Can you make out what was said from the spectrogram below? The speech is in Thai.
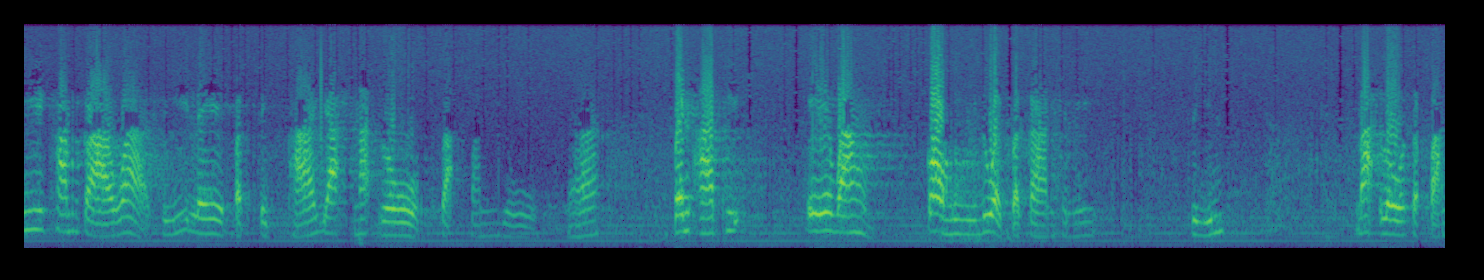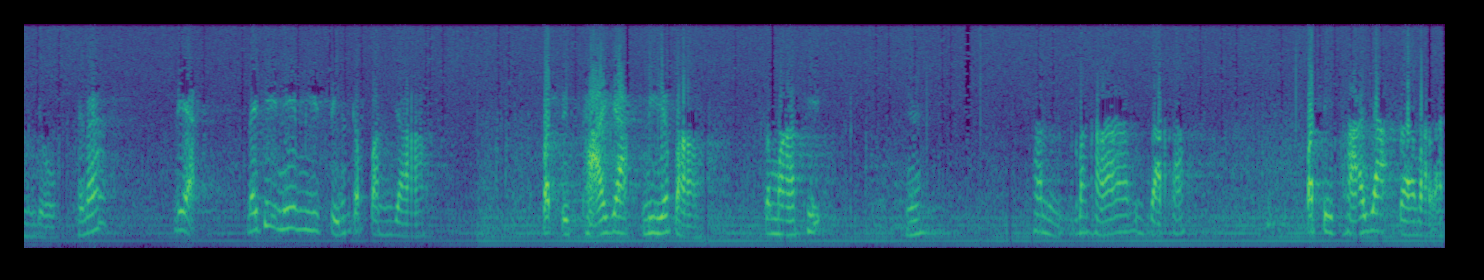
มีคำกล่าวว่าสีเลปฏิภายะนะโรสปัญโยนะเป็นอาทิเอวังก็มีด้วยประการชนี้ ศีลนะโลสปัญโยเห็นไหมเนี่ย ในที่นี้มีศีลกับปัญญา ปฏิฐายะมีหรือเปล่า สมาธิท่านมหาบิจักคะปฏิฐายะแปลว่าอะไร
